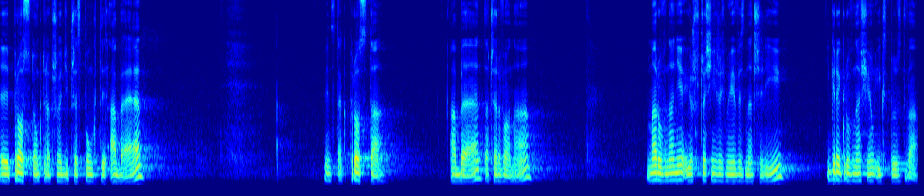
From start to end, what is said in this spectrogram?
y, prostą, która przechodzi przez punkty AB. Więc tak, prosta AB, ta czerwona, ma równanie, już wcześniej żeśmy je wyznaczyli, y równa się x plus 2.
